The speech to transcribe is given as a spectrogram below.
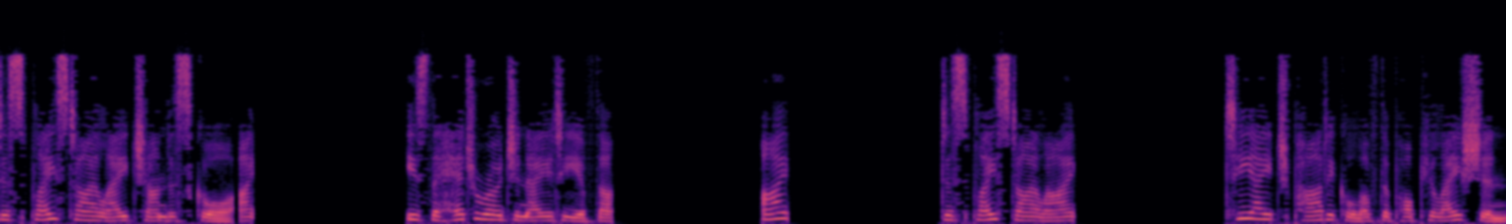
display style h underscore i is the heterogeneity of the i display style i th particle of the population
